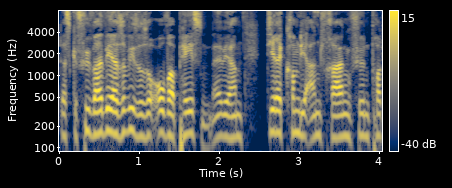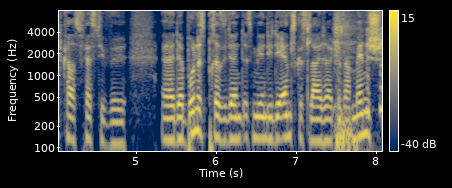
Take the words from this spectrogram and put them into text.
das Gefühl, weil wir ja sowieso so overpacen. Ne? Wir haben direkt kommen die Anfragen für ein Podcast-Festival. Äh, der Bundespräsident ist mir in die DMs geslidet, hat gesagt, Mensch,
